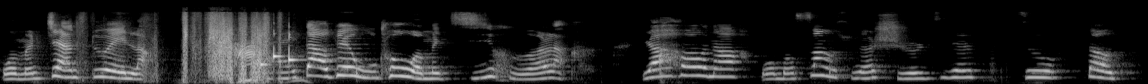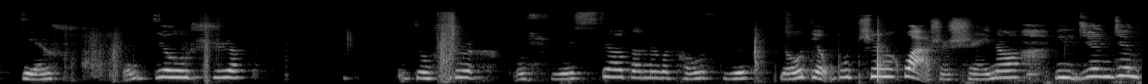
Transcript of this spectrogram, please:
我们站队了，来到队伍处，我们集合了。然后呢，我们放学时间就。到结束，就是就是我学校的那个同学有点不听话，是谁呢？李真真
